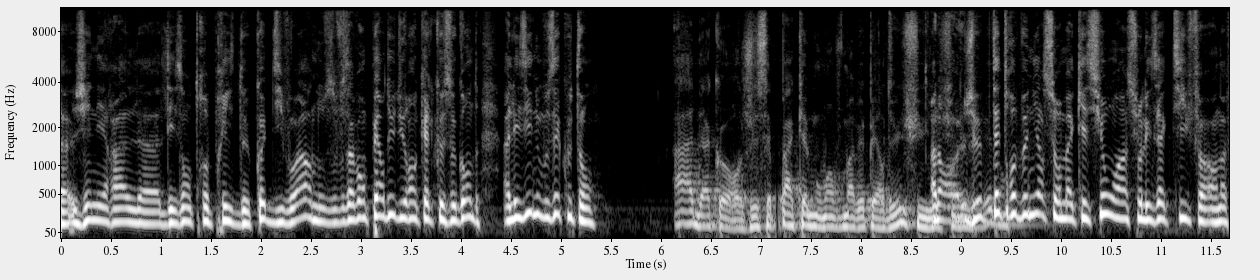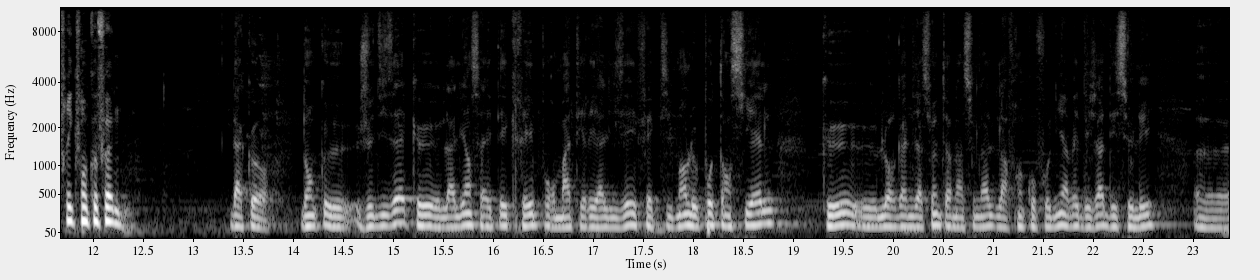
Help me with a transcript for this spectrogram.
euh, générale des entreprises de Côte d'Ivoire. Nous vous avons perdu durant quelques secondes. Allez-y, nous vous écoutons. Ah d'accord, je ne sais pas à quel moment vous m'avez perdu. Je Alors, je, vais peut-être revenir sur ma question hein, sur les actifs en Afrique francophone. D'accord. Donc euh, je disais que l'Alliance a été créée pour matérialiser effectivement le potentiel que euh, l'Organisation internationale de la francophonie avait déjà décelé euh,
